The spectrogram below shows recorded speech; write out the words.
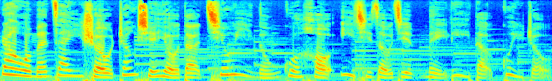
让我们在一首张学友的《秋意浓》过后，一起走进美丽的贵州。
